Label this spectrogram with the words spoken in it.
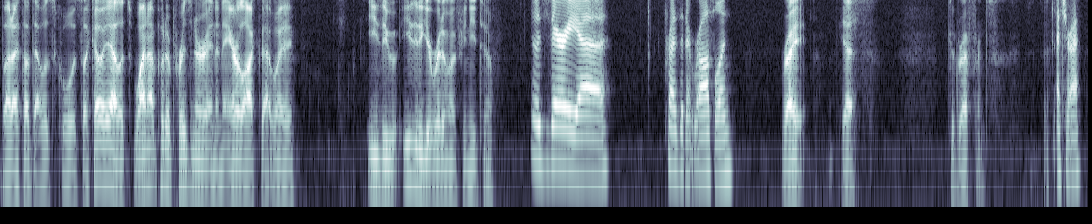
But I thought that was cool. It's like, oh yeah, let's why not put a prisoner in an airlock that way? Easy, easy to get rid of him if you need to. It was very uh President Roslin. Right? Yes. Good reference. I try.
